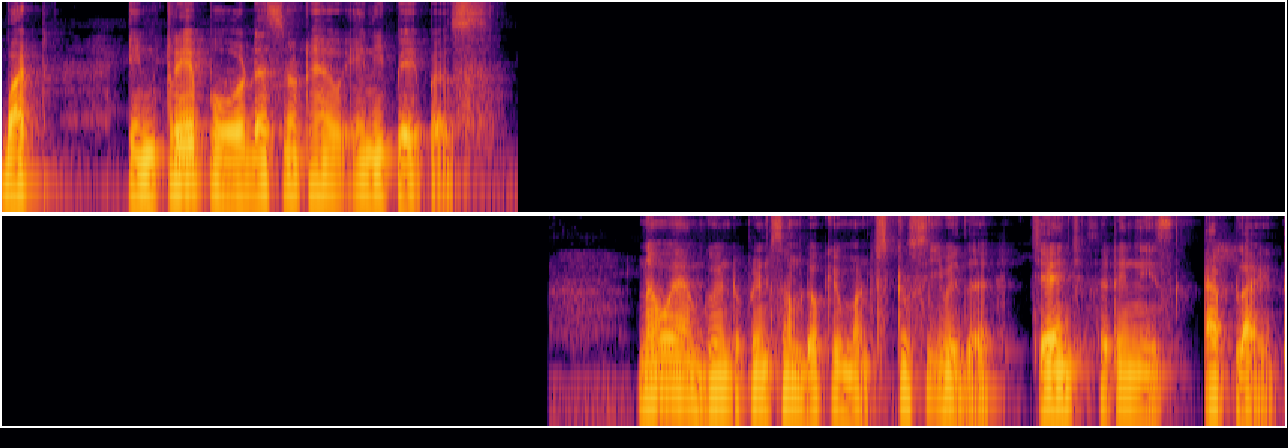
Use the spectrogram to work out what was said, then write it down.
but in tray 4 does not have any papers. Now I am going to print some documents to see whether change setting is applied.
